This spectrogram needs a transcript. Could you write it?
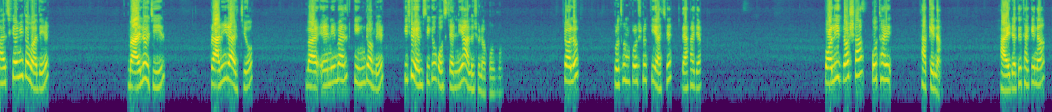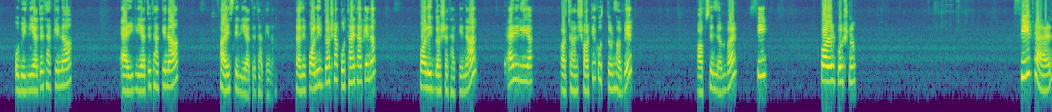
আজকে আমি তোমাদের বায়োলজির প্রাণী রাজ্য বা অ্যানিম্যাল কিংডমের কিছু এমসিকিউ কোশ্চেন নিয়ে আলোচনা করব। চলো, প্রথম প্রশ্ন কি আছে? দেখা যাক। পলির দশা কোথায় থাকে না? হাইডাতে থাকে না, ওবেলিয়াতে থাকে না, অ্যারিলিয়াতে থাকে না, ফাইসেলিয়াতে থাকে না। তাহলে পলির দশা কোথায় থাকে না? পলির দশা থাকে না। অ্যারিলিয়া, অর্থাৎ সঠিক উত্তর হবে অপশন নাম্বার সি পরের প্রশ্ন। সি ফ্যান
